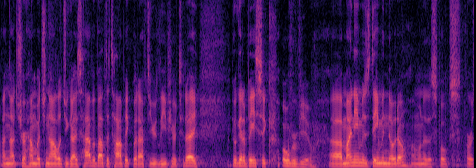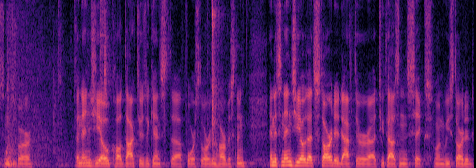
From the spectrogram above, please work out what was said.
I'm not sure how much knowledge you guys have about the topic, but after you leave here today, you'll get a basic overview. Uh, my name is Damon Noto. I'm one of the spokespersons for an NGO called Doctors Against uh, Forced Organ Harvesting. And it's an NGO that started after uh, 2006 when we started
